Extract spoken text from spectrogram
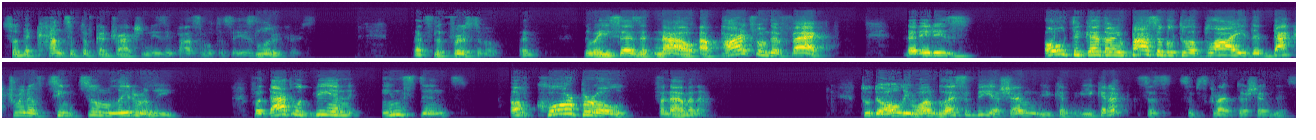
So the concept of contraction is impossible to say, is ludicrous. That's the first of all. But the way he says it now, apart from the fact that it is altogether impossible to apply the doctrine of tzimtzum literally, for that would be an instance of corporal phenomena to the only One, blessed be Hashem. You can you cannot subscribe to Hashem this,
